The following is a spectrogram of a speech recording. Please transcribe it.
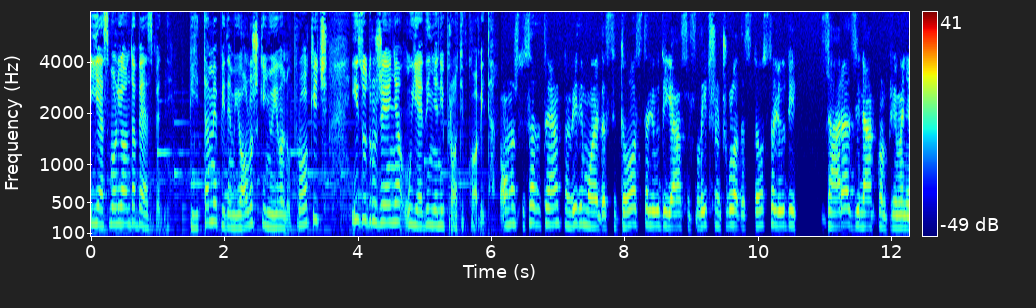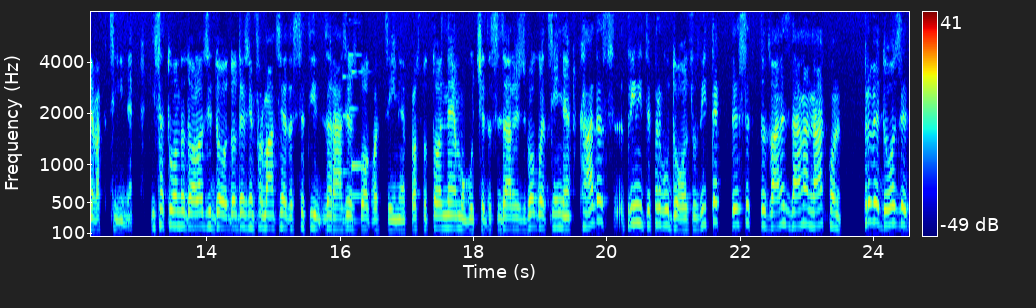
i jesmo li onda bezbedni? Pitam epidemiološkinju Ivanu Prokić iz udruženja Ujedinjeni protiv covid -a. Ono što sada trenutno vidimo je da se dosta ljudi, ja sam lično čula da se dosta ljudi zarazi nakon primanja vakcine. I sad tu onda dolazi do, do dezinformacija da se ti zarazio zbog vakcine. Prosto to je nemoguće da se zarazi zbog vakcine. Kada primite prvu dozu, vi tek 10 do 12 dana nakon prve doze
